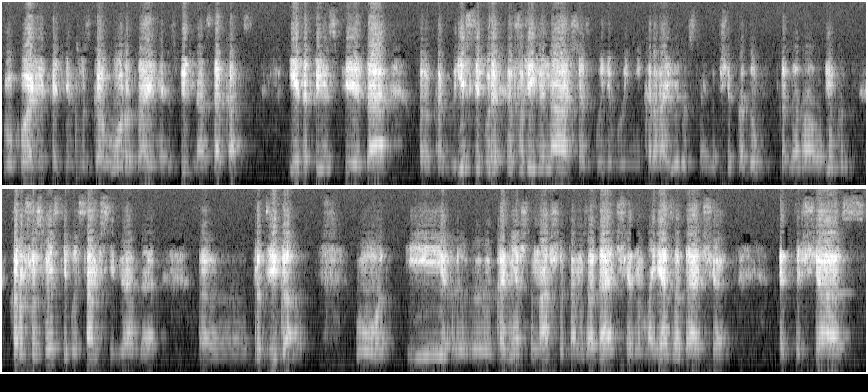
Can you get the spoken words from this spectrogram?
буквально пять минут разговора, да, и они разбили нас заказ. И это, в принципе, да, э, как бы, если бы времена сейчас были бы не коронавирусные, вообще продукт продавал, ну, как бы, в хорошем смысле бы сам себя, да, э, продвигал. Вот. И, э, конечно, наша там задача, ну, моя задача, это сейчас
